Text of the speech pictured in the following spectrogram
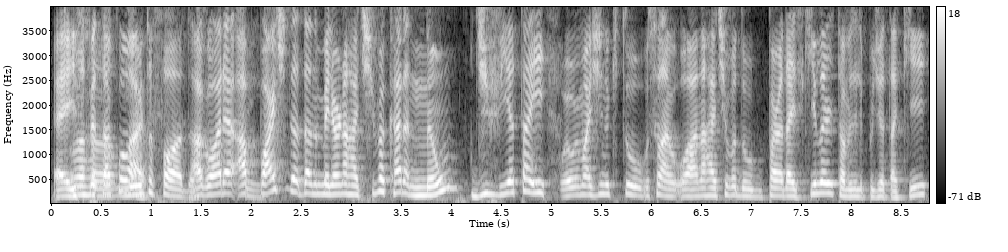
é uhum, espetacular. Muito foda. Agora, Sim. a parte da, da, melhor narrativa, cara, não devia estar tá aí. Eu imagino que tu, sei lá, a narrativa do Paradise Killer, talvez ele podia estar tá aqui.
